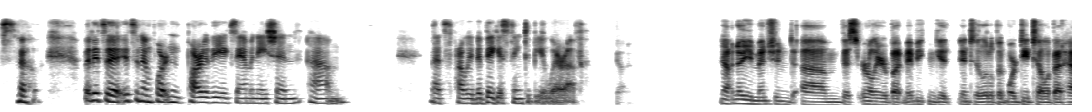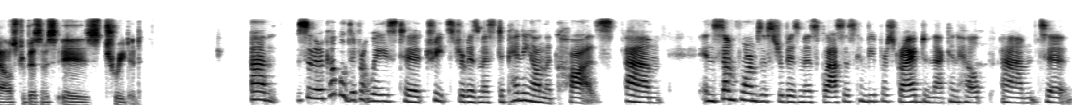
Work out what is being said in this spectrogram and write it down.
So but it's a it's an important part of the examination. Um, that's probably the biggest thing to be aware of. Got it. Now I know you mentioned um, this earlier, but maybe you can get into a little bit more detail about how strabismus is treated. Um, so there are a couple of different ways to treat strabismus depending on the cause. Um, in some forms of strabismus, glasses can be prescribed, and that can help um, to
